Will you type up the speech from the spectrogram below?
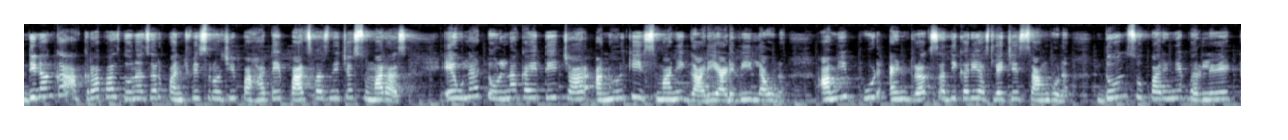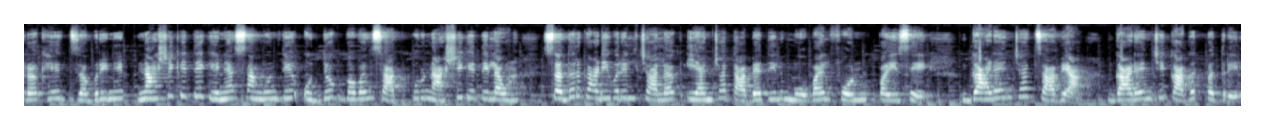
दिनांक अकरा पाच दोन हजार पंचवीस रोजी पहाटे पाच वाजण्याच्या सुमारास येवला टोलनाका येथे चार अनोळखी इस्मानी गाडी आडवी लावून आम्ही फूड अँड ड्रग्ज अधिकारी असल्याचे सांगून दोन सुपारीने भरलेले ट्रक हे जबरीने नाशिक येथे घेण्यास सांगून ते उद्योग भवन सातपूर नाशिक येथे लावून सदर गाडीवरील चालक यांच्या ताब्यातील मोबाईल फोन पैसे गाड्यांच्या चाव्या गाड्यांची कागदपत्रे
